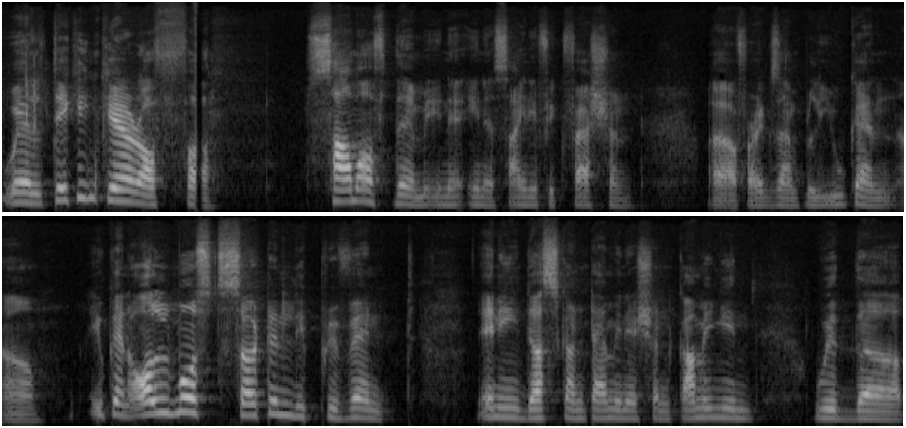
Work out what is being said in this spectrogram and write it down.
well taking care of uh, some of them in a, in a scientific fashion. Uh, for example, you can uh, you can almost certainly prevent any dust contamination coming in with the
